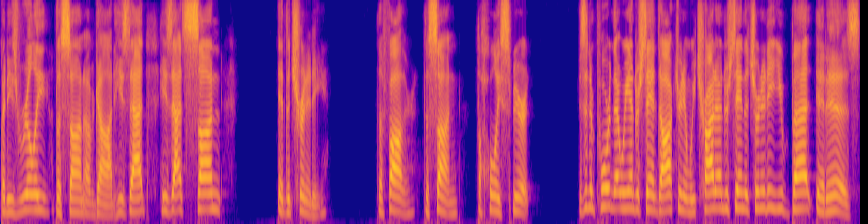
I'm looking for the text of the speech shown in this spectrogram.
but he's really the son of God. He's that, he's that son in the Trinity the Father, the Son, the Holy Spirit. Is it important that we understand doctrine and we try to understand the Trinity? You bet it is.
